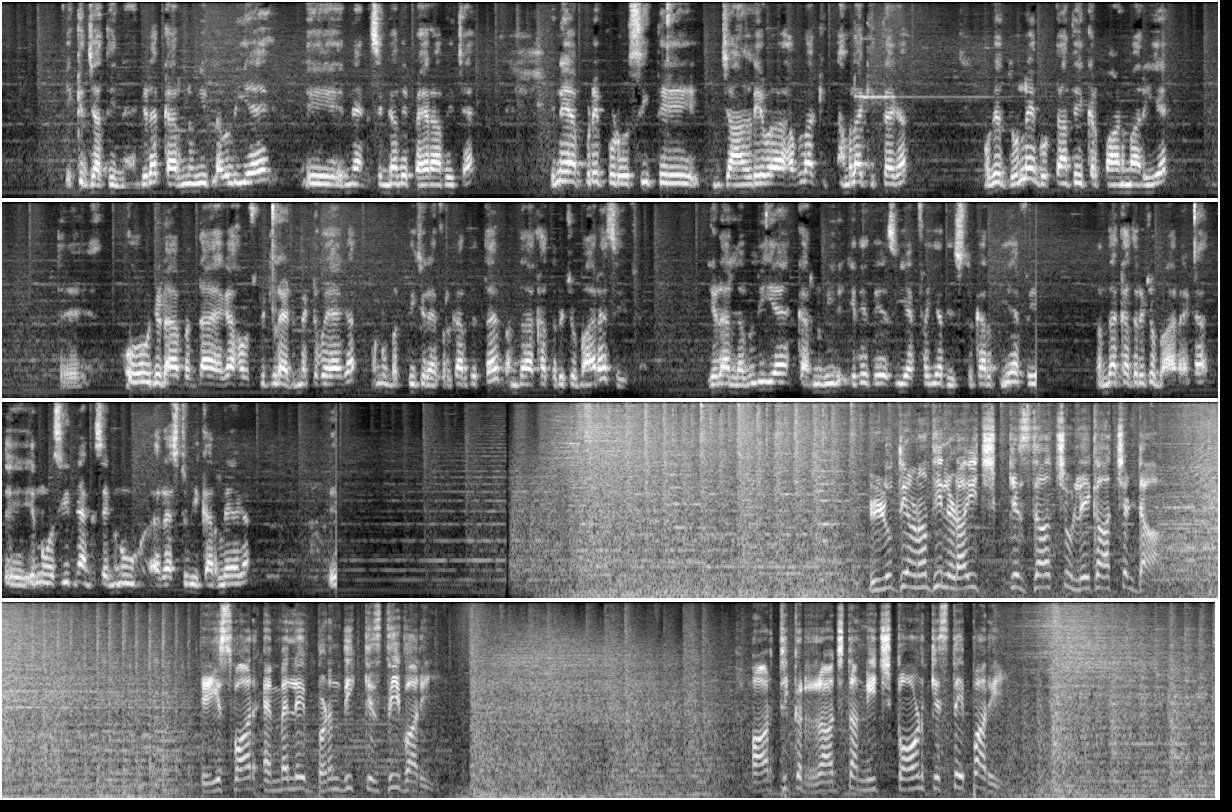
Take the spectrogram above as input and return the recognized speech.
ਇੱਕ ਜਤਿਨ ਹੈ। ਜਿਹੜਾ ਕਰਨਵੀਰ ਲਵਲੀ ਹੈ ਇਹ ਨਿਹੰਗ ਸਿੰਘਾਂ ਦੇ ਪਹਿਰਾ ਵਿੱਚ ਹੈ। ਇਹਨੇ ਆਪਣੇ ਪੜੋਸੀ ਤੇ ਜਾਨਲੇਵਾ ਹਮਲਾ ਕੀ- ਹਮਲਾ ਕੀਤਾ ਹੈਗਾ। ਉਹਦੇ ਦੋਨੇ ਗੁੱਟਾਂ ਤੇ ਕਿਰਪਾਨ ਮਾਰੀ ਹੈ ਤੇ ਉਹ ਜਿਹੜਾ ਬੰਦਾ ਹੈਗਾ ਹਸਪੀਟਲ ਐਡਮਿਟ ਹੋਇਆ ਹੈਗਾ, ਉਹਨੂੰ 32 ਚ ਰੈਫਰ ਕਰ ਦਿੱਤਾ ਹੈ। ਬੰਦਾ ਖਤਰੇ ਚੋਂ ਬਾਹਰ ਹੈ ਸੇਫ ਹੈ। ਜਿਹੜਾ ਲਵਲੀ ਹੈ, ਕਰਨਵੀਰ, ਇਹਦੇ ਤੇ ਅਸੀਂ ਐਫ ਆਈ ਆਰ ਰਜਿਸਟਰ ਕਰਤੀ ਹੈ। FIR ਬੰਦਾ ਖਤਰੇ ਚੋਂ ਬਾਹਰ ਹੈਗਾ ਤੇ ਇਹਨੂੰ ਅਸੀਂ ਨਿਹੰਗ ਸਿੰਘ ਨੂੰ ਅਰੈਸਟ ਵੀ ਕਰ ਲਿਆ ਹੈਗਾ। ਲੁਧਿਆਣਾ ਦੀ ਲੜਾਈ 'ਚ ਕਿਸ ਦਾ ਝੂਲੇਗਾ ਝੰਡਾ? ਇਸ ਵਾਰ ਐਮਐਲਏ ਬਣਨ ਦੀ ਕਿਸ ਦੀ ਵਾਰੀ? ਆਰਥਿਕ ਰਾਜਧਾਨੀ 'ਚ ਕੌਣ ਕਿਸ ਤੇ ਭਾਰੀ?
